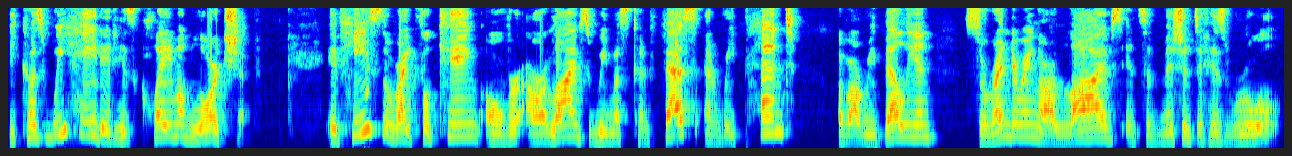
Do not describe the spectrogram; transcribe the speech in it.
because we hated his claim of lordship. If he's the rightful king over our lives, we must confess and repent of our rebellion, surrendering our lives in submission to his rule.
